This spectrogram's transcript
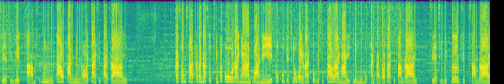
เสียชีวิต 39,188 รายกระทรวงสาธารณสุขสิงคโปร์รายงานวานนี้พบผู้ติดเชื้อไวรัสโควิด -19 รายใหม่ 16,883 ราย เสียชีวิตเพิ่ม 13 ราย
